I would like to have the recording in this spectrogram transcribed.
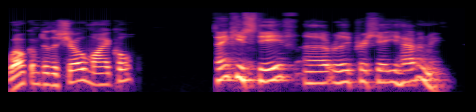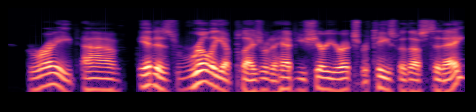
Welcome to the show, Michael. Thank you, Steve. Uh, really appreciate you having me. Great. Uh, it is really a pleasure to have you share your expertise with us today.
